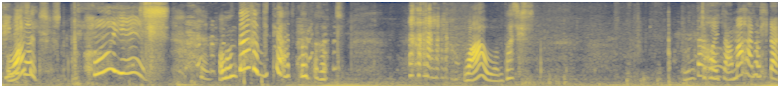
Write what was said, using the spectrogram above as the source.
Тэнгээс гიშгэж. Хоо яа. Унтаах битээ хатнаад байгаа. Вау, унтаах гიშгэж. Унтаа хой замаа харуул та.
